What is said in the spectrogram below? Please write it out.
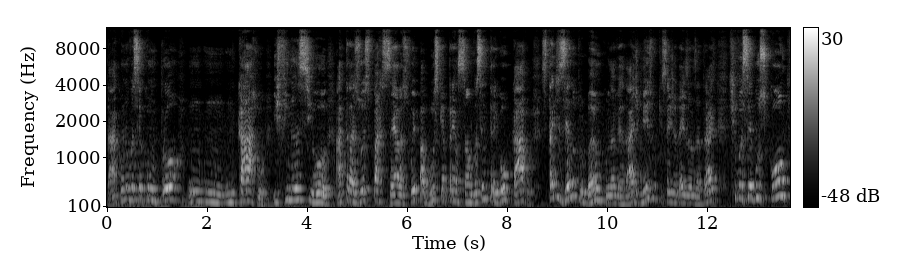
tá? Quando você comprou um, um, um carro e financiou, atrasou as parcelas, foi para busca e apreensão, você entregou o carro, você está dizendo para o banco, na verdade, mesmo que seja 10 anos atrás, que você buscou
